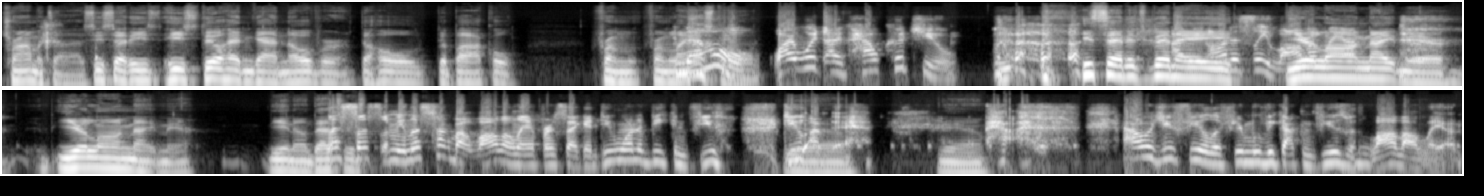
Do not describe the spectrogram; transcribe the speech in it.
traumatized. He said he's he still hadn't gotten over the whole debacle from from last year. no, year. why would I? How could you? He said it's been I a mean, honestly, year long nightmare. Year long nightmare. You know that's Let's, what- let's. I mean, let's talk about La La Land for a second. Do you want to be confused? Do you? I- Yeah. yeah how, how would you feel if your movie got confused with La La Land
